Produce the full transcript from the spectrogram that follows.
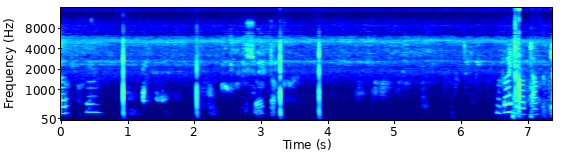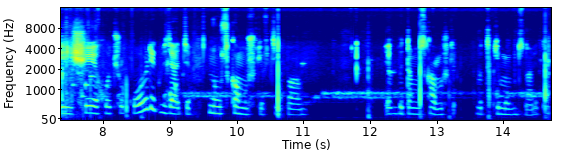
Так. Все так. Вроде вот так. І ще я хочу коврик взяти, ну, з камушків, типа. Якби там з камушків. Ви такі, мабуть, знаєте.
